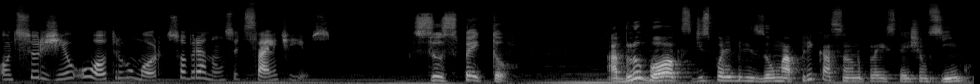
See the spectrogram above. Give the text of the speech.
onde surgiu o outro rumor sobre o anúncio de Silent Hills. Suspeito. A Blue Box disponibilizou uma aplicação no PlayStation 5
